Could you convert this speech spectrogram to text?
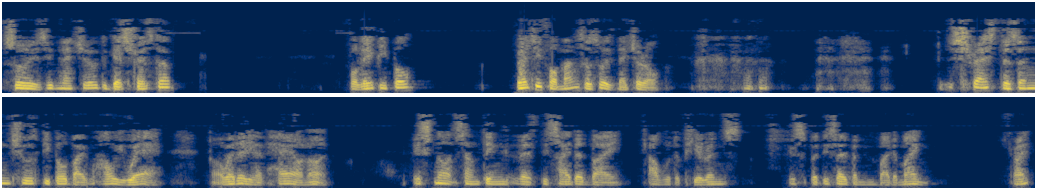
So is it natural to get stressed up? For lay people? Actually for monks also is natural. Stress doesn't choose people by how you wear, or whether you have hair or not. It's not something that's decided by outward appearance. It's decided by the mind. Right?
